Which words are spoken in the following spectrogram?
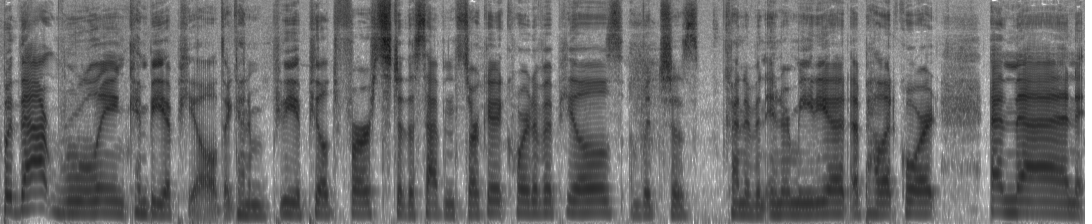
But that ruling can be appealed. It can be appealed first to the Seventh Circuit Court of Appeals, which is kind of an intermediate appellate court. And then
